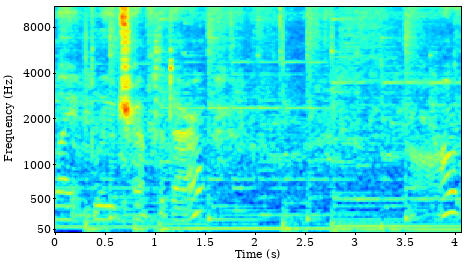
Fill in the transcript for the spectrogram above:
light blue trap the dark, mauve,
